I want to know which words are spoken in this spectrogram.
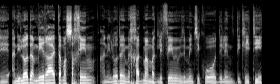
אה, אני לא יודע מי ראה את המסכים, אני לא יודע אם אחד מהמדליפים, אם זה מינציק וו, דילן דיקייטי,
